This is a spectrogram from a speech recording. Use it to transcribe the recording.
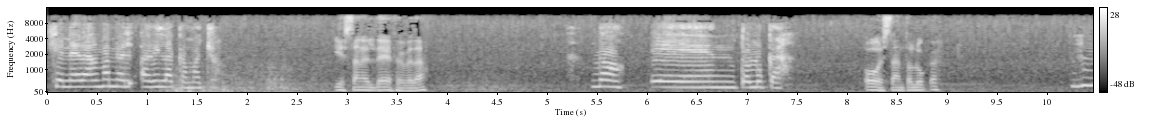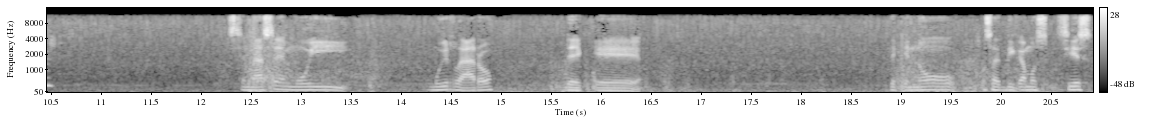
General Manuel Ávila Camacho. Y está en el DF, ¿verdad? No, en Toluca. ¿O oh, está en Toluca? Se me hace muy, muy raro de que, de que no, o sea, digamos, si es,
